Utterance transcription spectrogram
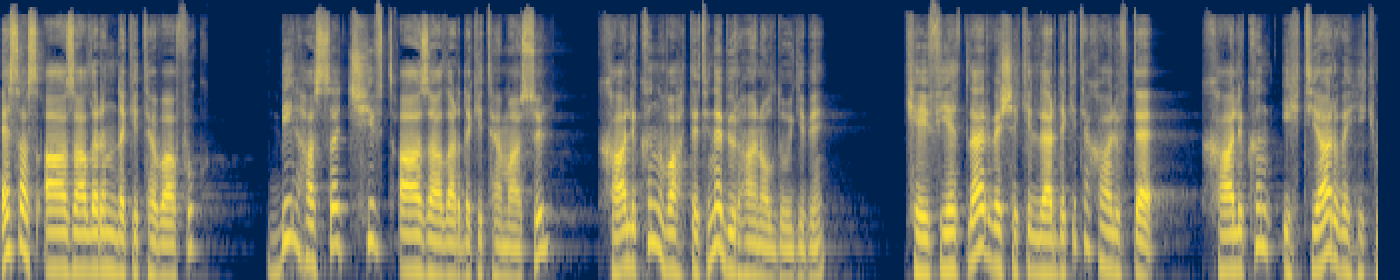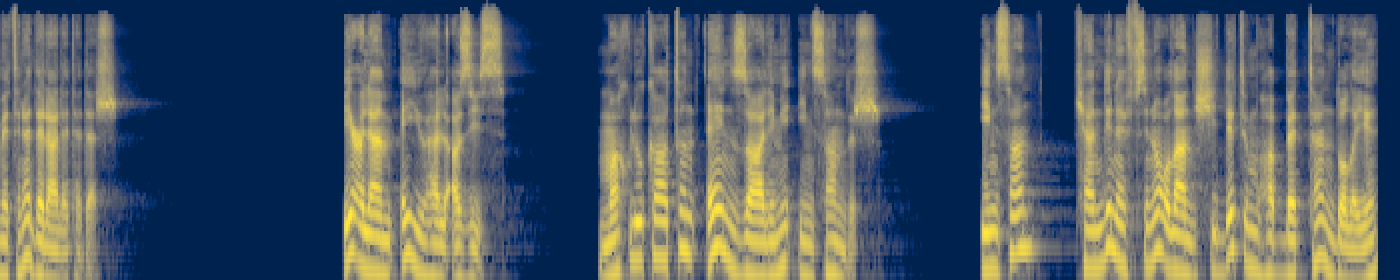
esas azalarındaki tevafuk, bilhassa çift azalardaki temasül, Halık'ın vahdetine bürhan olduğu gibi, keyfiyetler ve şekillerdeki tekalüfte Halık'ın ihtiyar ve hikmetine delalet eder. İ'lem eyyühel aziz, mahlukatın en zalimi insandır. İnsan, kendi nefsine olan şiddet-i muhabbetten dolayı,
